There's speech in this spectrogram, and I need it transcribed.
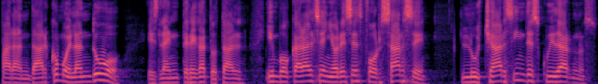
para andar como Él anduvo, es la entrega total. Invocar al Señor es esforzarse, luchar sin descuidarnos.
